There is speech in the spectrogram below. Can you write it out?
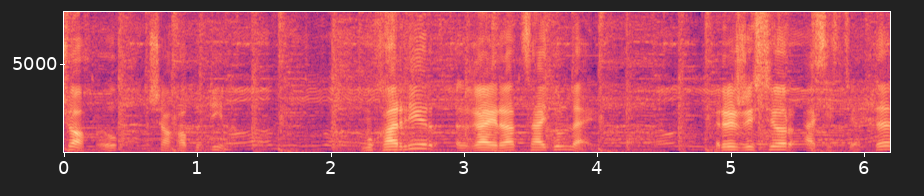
shohrux shahobiddinov muharrir g'ayrat saydullayev rejissyor assistenti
